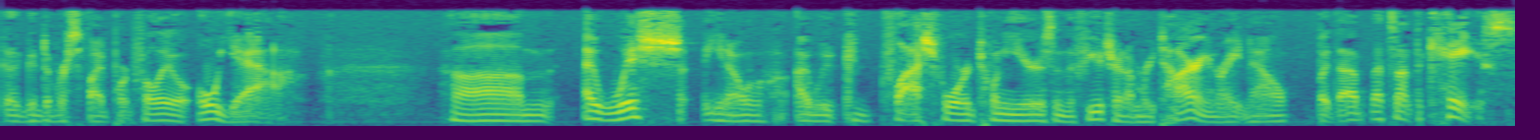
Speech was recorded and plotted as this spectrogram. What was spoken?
a good diversified portfolio? Oh yeah. Um, I wish you know I would, could flash forward 20 years in the future and I'm retiring right now, but that, that's not the case.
